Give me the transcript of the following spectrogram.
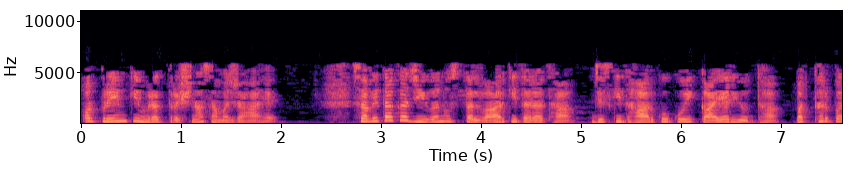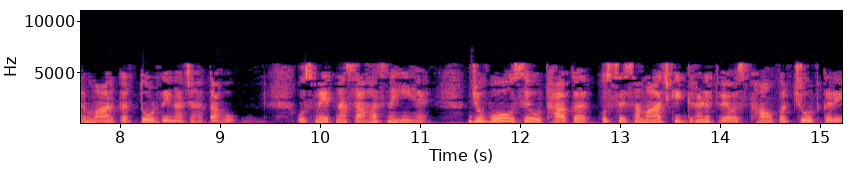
اور پریم کی مرگ ترشنا سمجھ رہا ہے۔ سویتا کا جیون اس تلوار کی طرح تھا، جس کی دھار کو کوئی کائر یدھا پتھر پر مار کر توڑ دینا چاہتا ہو۔ اس میں اتنا ساہس نہیں ہے جو وہ اسے اٹھا کر اس سے سماج کی گھڑت ویوستھاؤں پر چوٹ کرے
